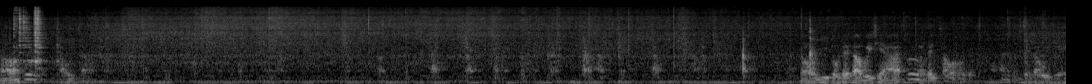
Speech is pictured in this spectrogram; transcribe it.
倒下去啊，炒一炒。然后芋头再倒回去啊，再炒好的。再炒一点，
